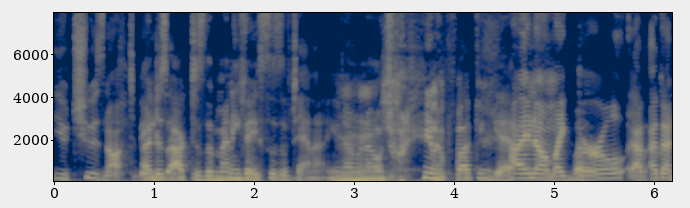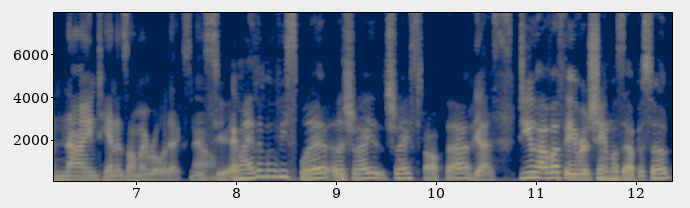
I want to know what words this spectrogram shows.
you choose not to be. I just act as the many faces of Tana. You never Mm-hmm. know which one you're gonna fucking get. I know. I'm like, girl, I've, I've got nine Tanas on my Rolodex now. Ser- Am I the movie split? Uh, Should I should I stop that? Yes. Do you have a favorite shameless episode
